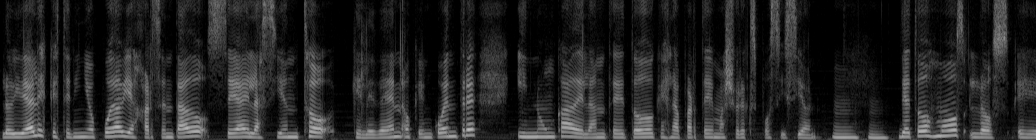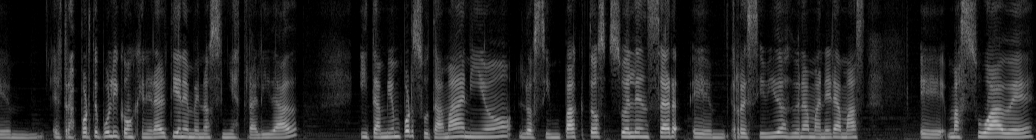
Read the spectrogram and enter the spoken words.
lo ideal es que este niño pueda viajar sentado, sea el asiento que le den o que encuentre, y nunca adelante de todo, que es la parte de mayor exposición. De todos modos, los, eh, el transporte público en general tiene menos siniestralidad y también por su tamaño, los impactos suelen ser eh, recibidos de una manera más eh, más suave,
